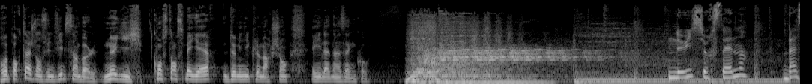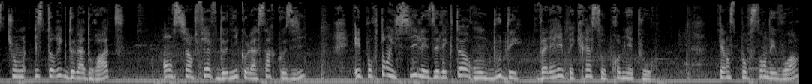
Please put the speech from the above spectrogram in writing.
Reportage dans une ville symbole, Neuilly. Constance Meyer, Dominique Lemarchand et Ilana Zenko. Neuilly-sur-Seine, bastion historique de la droite, ancien fief de Nicolas Sarkozy, et pourtant ici, les électeurs ont boudé Valérie Pécresse au premier tour. 15% des voix,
